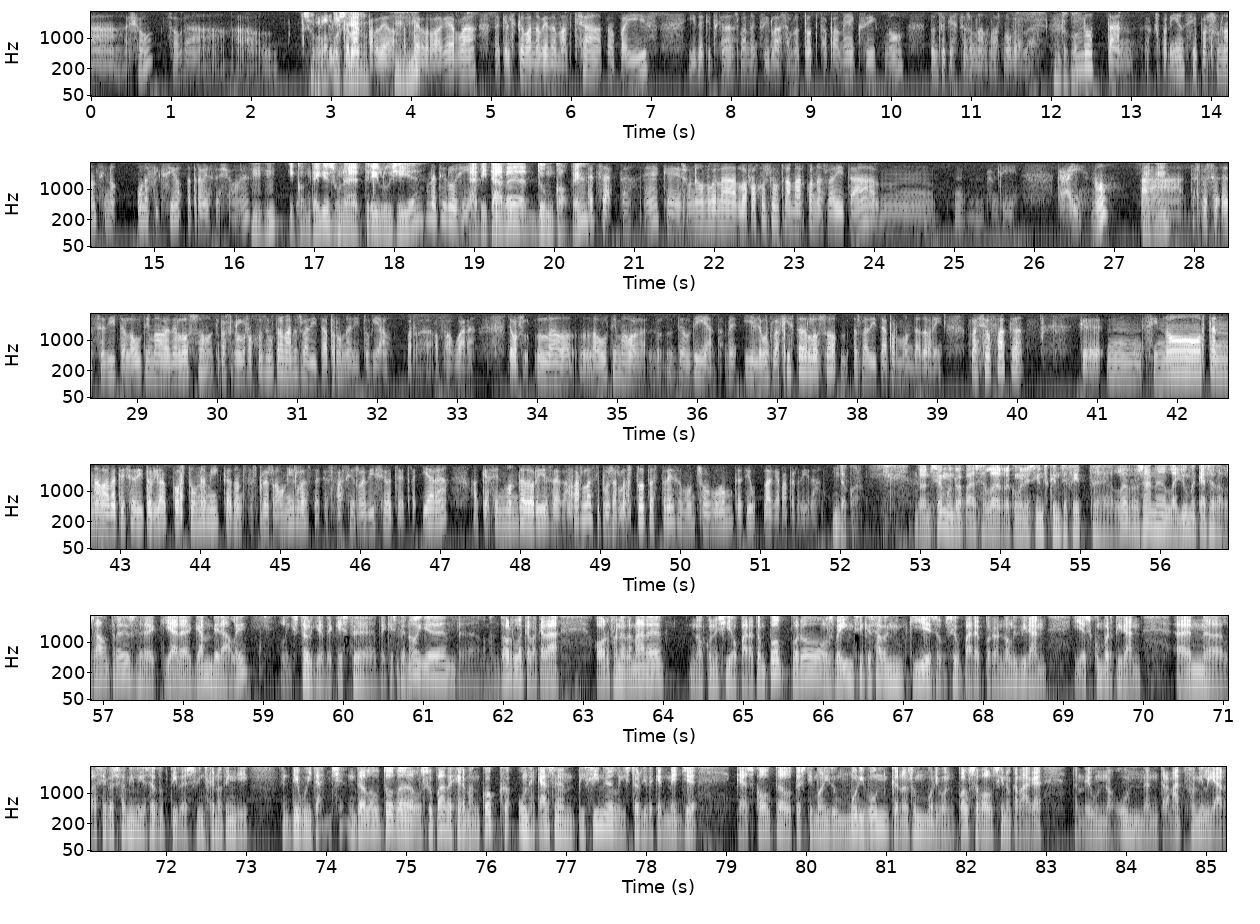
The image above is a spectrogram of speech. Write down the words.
això, sobre el, sobre la que van perdre, -huh. perdre la guerra, d'aquells que van haver de marxar del país i d'aquests que es van exilar sobretot cap a Mèxic, no? Doncs aquesta és una de les novel·les. No tant experiència personal, sinó una ficció a través d'això, eh? Uh -huh. I com deies, una trilogia, una trilogia. editada d'un cop, eh? Exacte, eh? que és una novel·la... Los Rojos d'Ultramar, quan es va editar, mmm, vam dir, carai, no? Uh -huh. uh, després s'edita l'última hora de l'oso, el que passa que Los Rojos d'Ultramar es va editar per una editorial, per Alfaguara. Llavors, l'última hora del dia també, i llavors la fiesta de l'oso es va editar per Mondadori. Clar, això fa que que mm, si no estan a la mateixa editorial costa una mica doncs, després reunir-les, de que es faci reedició, etc. I ara el que ha fet Mondadori és agafar-les i posar-les totes tres en un sol volum que es diu La guerra perdida. D'acord. Doncs fem un repàs a les recomanacions que ens ha fet eh, la Rosana, La llum a casa dels altres, de Chiara Gamberale, la història d'aquesta noia, de la Mandorla, que va quedar òrfana de mare, no coneixia el pare tampoc, però els veïns sí que saben qui és el seu pare, però no li diran i es convertiran en eh, les seves famílies adoptives fins que no tingui 18 anys. De l'autor del sopar de Herman Koch, Una casa amb piscina, la història d'aquest metge que escolta el testimoni d'un moribund, que no és un moribund qualsevol, sinó que amaga també un, un entramat familiar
